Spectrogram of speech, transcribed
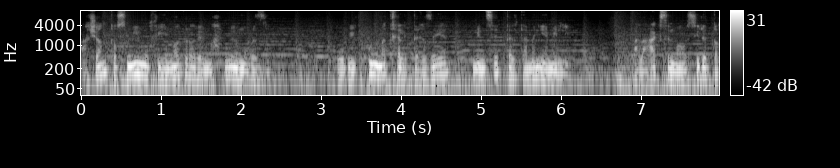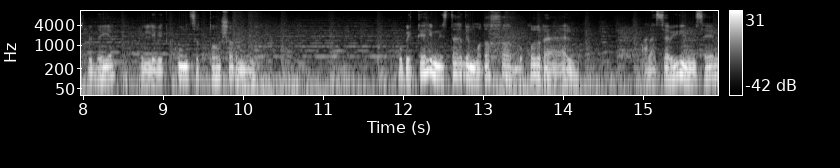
عشان تصميمه فيه مجرى للمحلول المغذي. وبيكون مدخل التغذية من 6 ل 8 مللي على عكس المواسير التقليدية اللي بتكون 16 مللي. وبالتالي بنستخدم مضخة بقدرة أقل. على سبيل المثال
